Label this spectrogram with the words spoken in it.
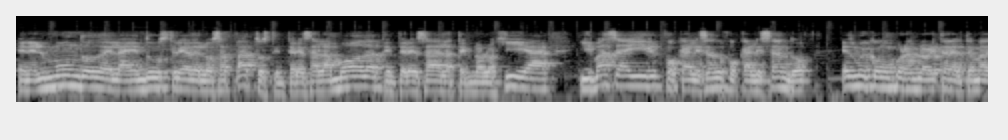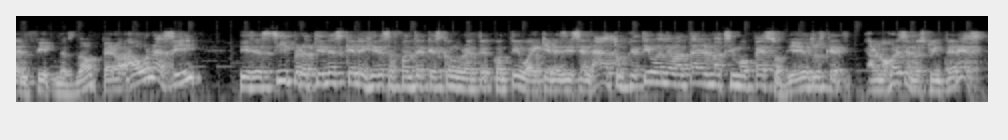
en el mundo de la industria de los zapatos. Te interesa la moda, te interesa la tecnología y vas a ir focalizando, focalizando. Es muy común, por ejemplo, ahorita en el tema del fitness, ¿no? Pero aún así, dices, sí, pero tienes que elegir esa fuente que es congruente contigo. Hay quienes dicen, ah, tu objetivo es levantar el máximo peso. Y hay otros que a lo mejor ese no es tu interés.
